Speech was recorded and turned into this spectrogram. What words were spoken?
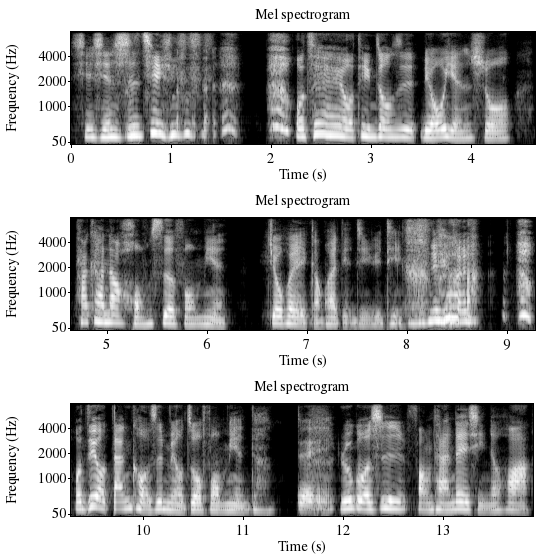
谢谢诗晴。我之前有听众是留言说。他看到红色封面就会赶快点进去听，因为我只有单口是没有做封面的。对，如果是访谈类型的话，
